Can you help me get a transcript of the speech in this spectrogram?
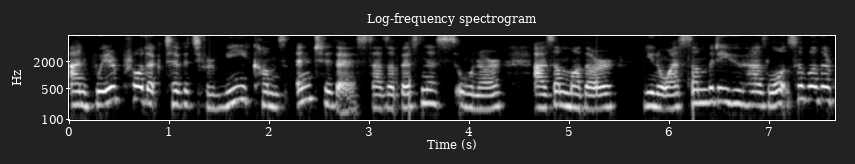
and where productivity for me comes into this as a business owner, as a mother, you know, as somebody who has lots of other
